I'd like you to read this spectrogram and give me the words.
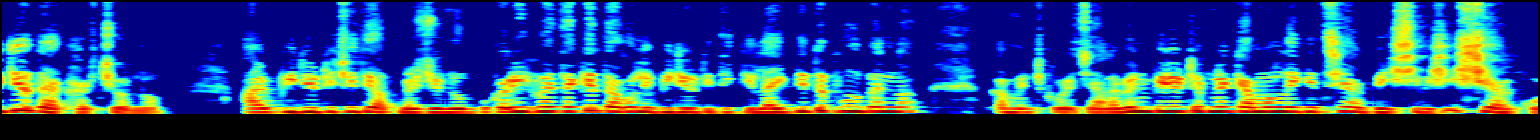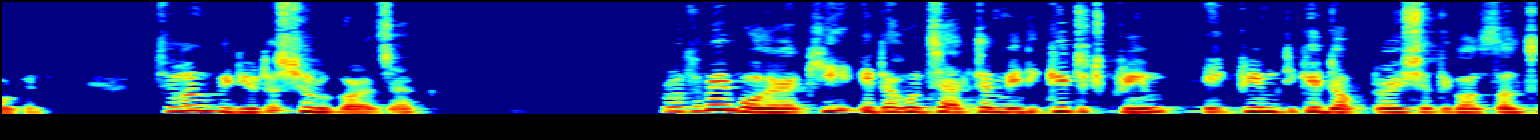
ভিডিও দেখার জন্য। আর ভিডিওটি যদি আপনার জন্য উপকারী হয়ে থাকে তাহলে ভিডিওটি থেকে লাইক দিতে ভুলবেন না। কমেন্ট করে জানাবেন ভিডিওটি আপনার কেমন লেগেছে আর বেশি বেশি শেয়ার করবেন। চলুন ভিডিওটা শুরু করা যাক। প্রথমেই বলে রাখি, এটা হচ্ছে একটা মেডিকেটেড ক্রিম এই ক্রিমটিকে ডক্টরের সাথে কনসাল্ট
